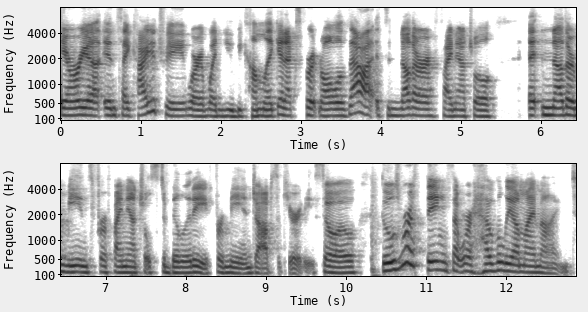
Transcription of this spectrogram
area in psychiatry where when you become like an expert in all of that it's another financial another means for financial stability for me and job security. So those were things that were heavily on my mind.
